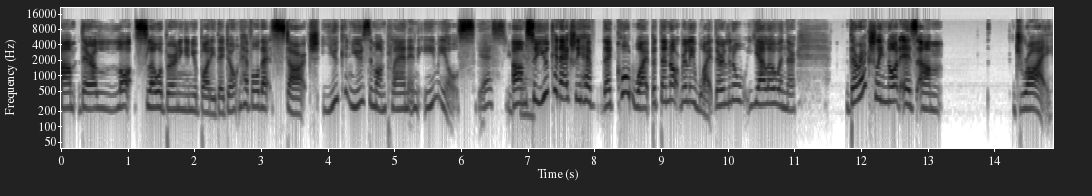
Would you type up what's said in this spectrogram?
Um, they're a lot slower burning in your body. They don't have all that starch. You can use them on plan and e meals. Yes, you Um, can. so you can actually have they're called white, but they're not really white. They're a little yellow and they're they're actually not as um dry.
